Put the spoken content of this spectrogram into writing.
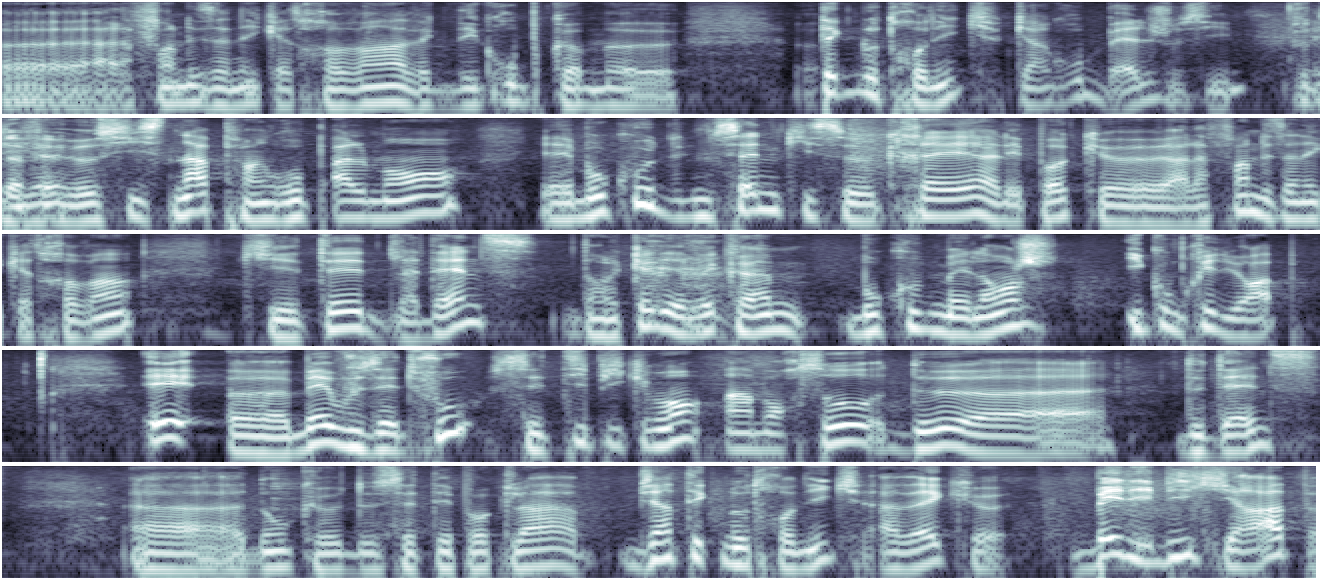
euh, à la fin des années 80 avec des groupes comme Technotronic, qui est un groupe belge aussi. Tout à Il fait. y avait aussi Snap, un groupe allemand. Il y avait beaucoup d'une scène qui se créait à l'époque, à la fin des années 80, qui était de la dance, dans laquelle il y avait quand même beaucoup de mélange, y compris du rap. Et Mais vous êtes fou, c'est typiquement un morceau de, de dance. Euh, donc euh, de cette époque-là, bien technotronique, avec euh, Benebi qui rappe.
